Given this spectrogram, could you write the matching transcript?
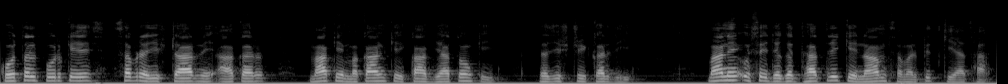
कोतलपुर के सब रजिस्ट्रार ने आकर माँ के मकान के कागजातों की रजिस्ट्री कर दी। माँ ने उसे जगतधात्री के नाम समर्पित किया था।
